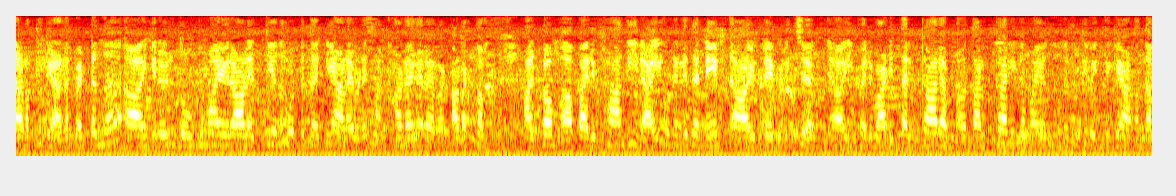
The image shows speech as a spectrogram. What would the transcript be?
നടത്തുകയാണ്. പെട്ടെന്ന് ഇങ്ങനെ ഒരു തോക്കുമായി ഒരാൾ എത്തിയത് കൊണ്ട് തന്നെയാണ് ഇവിടെ സംഘാടകർ അടക്കം അല്പം പരിഭ്രാന്തിയിലായി. ഉടനെ തന്നെ ഇവിടെ വിളിച്ച് ഈ പരിപാടി തൽക്കാലം ആ, താൽക്കാലികമായി ഒന്ന് നിർത്തിവെക്കുകയാണെന്ന്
